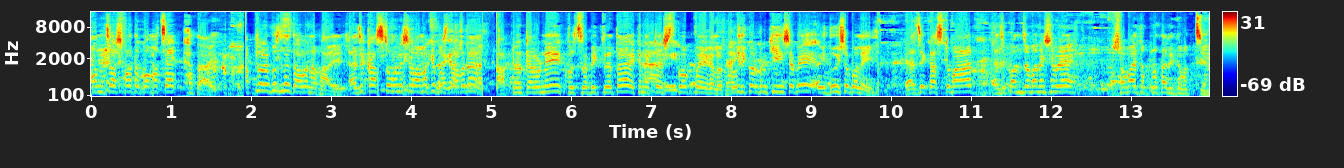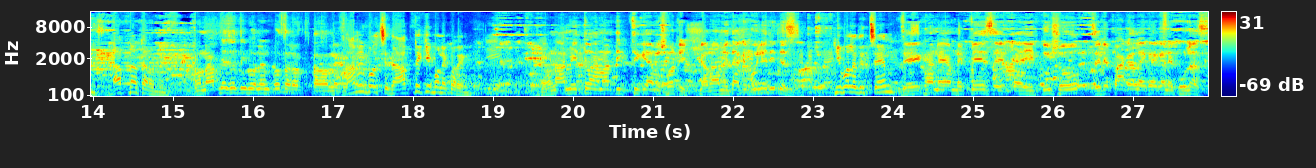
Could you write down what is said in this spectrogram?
পঞ্চাশ পাতা কমাচ্ছে এক খাতায়। আপনারা বুঝলে তো হবে না ভাই। এজ এ কাস্টমার হিসেবে আমাকে বুঝতে হবে না। আপনার কারণে খুচরা বিক্রেতা এখানে একটা স্কোপ হয়ে গেল। তৈরি করবেন কি হিসেবে? ওই দুইশো বলেই। As a customer as a consumer হিসেবে সবাই তো প্রতারিত হচ্ছেন। আপনার কারণে। এখন আপনি যদি বলেন প্রতারক তাহলে আমি বলছি না আপনি কি মনে করেন? এখন আমি তো আমার দিক থেকে আমি সঠিক কারণ আমি তাকে বলে দিতেছি। কি বলে দিচ্ছেন? যে এখানে আপনি পেজ এই দুইশো যেটা পাকা লেখা এখানে ভুল আছে।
